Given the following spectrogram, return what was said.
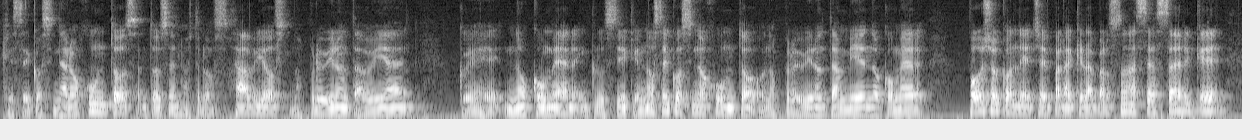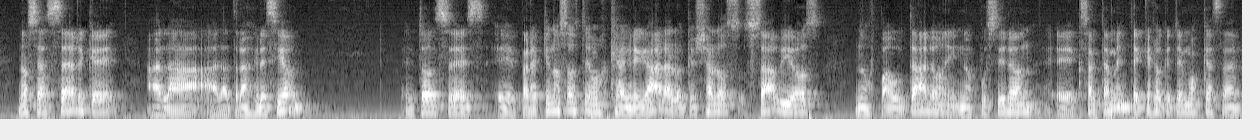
que se cocinaron juntos, entonces nuestros sabios nos prohibieron también que no comer, inclusive que no se cocinó junto, o nos prohibieron también no comer pollo con leche para que la persona se acerque, no se acerque a la, a la transgresión. Entonces, eh, ¿para qué nosotros tenemos que agregar a lo que ya los sabios nos pautaron y nos pusieron eh, exactamente qué es lo que tenemos que hacer?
